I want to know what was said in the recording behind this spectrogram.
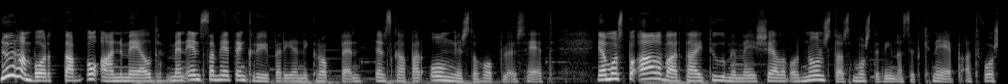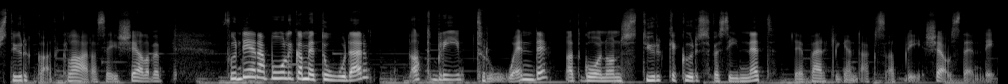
Nu är han borta och anmäld, men ensamheten kryper igen i kroppen. Den skapar ångest och hopplöshet. Jag måste på allvar ta itu med mig själv och någonstans måste finnas ett knep att få styrka att klara sig själv. Fundera på olika metoder. Att bli troende, att gå någon styrkekurs för sinnet. Det är verkligen dags att bli självständig.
